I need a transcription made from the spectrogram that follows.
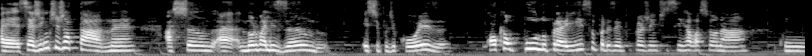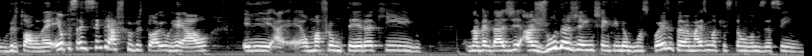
é, se a gente já tá, né, achando, normalizando esse tipo de coisa, qual que é o pulo para isso, por exemplo, para a gente se relacionar com o virtual, né? Eu sempre acho que o virtual e o real ele é uma fronteira que, na verdade, ajuda a gente a entender algumas coisas, então é mais uma questão, vamos dizer assim,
